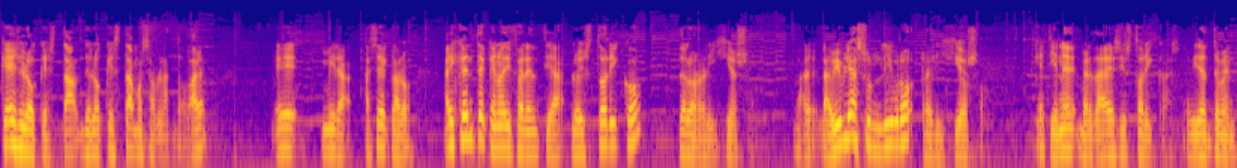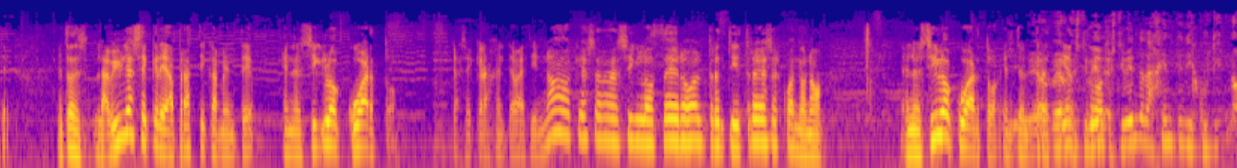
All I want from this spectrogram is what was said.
qué es lo que está, de lo que estamos hablando, ¿vale? Eh, mira, así de claro, hay gente que no diferencia lo histórico de lo religioso. ¿vale? La Biblia es un libro religioso, que tiene verdades históricas, evidentemente. Entonces, la Biblia se crea prácticamente en el siglo IV. Ya sé que la gente va a decir, no, que eso en el siglo 0, el 33 es cuando no. En el siglo IV, entre el Veo- veo- 300... estoy, viendo, estoy viendo a la gente discutir. ¡No,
